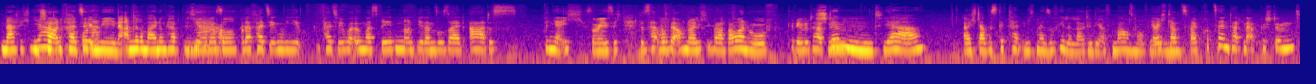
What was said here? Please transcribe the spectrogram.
Nachrichten ja, schicken, falls ihr irgendwie eine andere Meinung habt wie ja, wir oder so. Oder falls ihr irgendwie, falls wir über irgendwas reden und ihr dann so seid, ah, das bin ja ich, so mäßig. Das wo wir auch neulich über Bauernhof geredet hatten. Stimmt, ja. Aber ich glaube, es gibt halt nicht mehr so viele Leute, die auf dem Bauernhof leben. Ja, ich glaube, 2% hatten abgestimmt,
